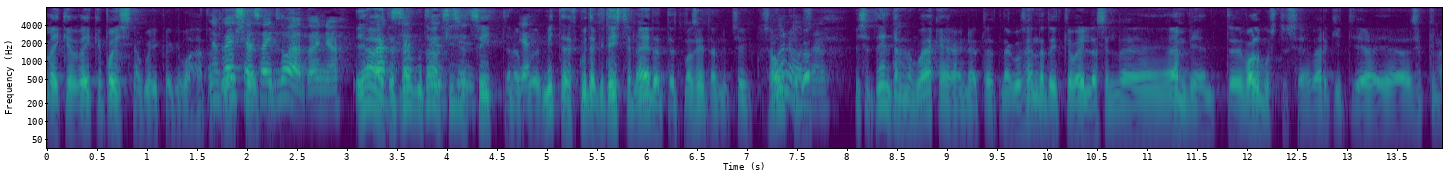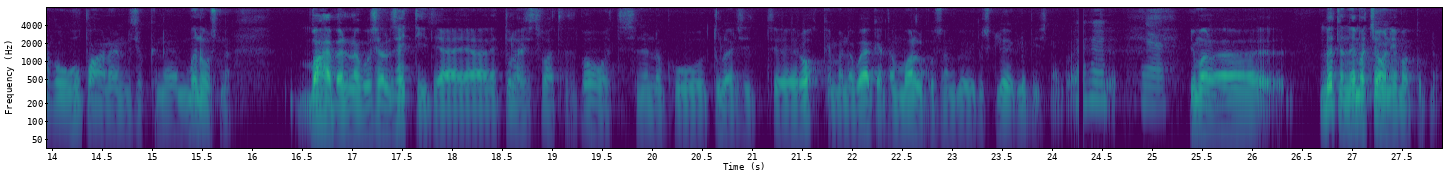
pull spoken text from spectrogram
väike, väike poiss nagu ikkagi vahepeal nagu äsja said loed, onju? jaa, et, et nagu tahaks lihtsalt sõita nagu yeah., mitte et kuidagi teistele näidata, et ma sõidan nüüd sellise autoga lihtsalt endal nagu äge on ju, et, et nagu sa enne tõid ka välja selle ambient valgustuse ja värgid ja, ja sihuke nagu hubane on niisugune mõnus noh. vahepeal nagu seal sätid ja, ja need tulesid vaatad, et oo, et siin on nagu tulesid rohkem ja nagu ägedam valgus on kui kuskil ööklubis nagu, et mm -hmm. jah, jumala, ma ütlen, emotsiooni pakub noh.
